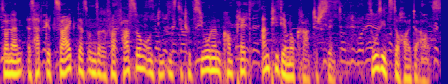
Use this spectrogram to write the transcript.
sondern es hat gezeigt, dass unsere Verfassung und die Institutionen komplett antidemokratisch sind. So sieht es doch heute aus.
